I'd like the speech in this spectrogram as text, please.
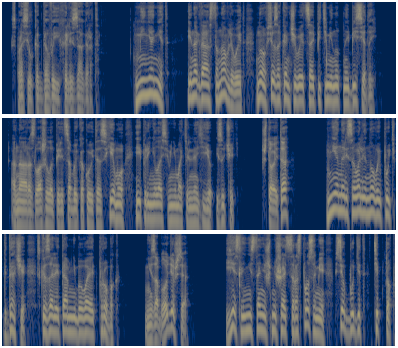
— спросил, когда выехали за город. «Меня нет. Иногда останавливает, но все заканчивается пятиминутной беседой. Она разложила перед собой какую-то схему и принялась внимательно ее изучать. «Что это?» «Мне нарисовали новый путь к даче. Сказали, там не бывает пробок». «Не заблудишься?» «Если не станешь мешать с расспросами, все будет тип-топ».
